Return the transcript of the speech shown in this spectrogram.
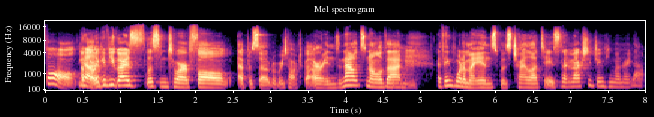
fall. Yeah, Okay. like if you guys listened to our fall episode where we talked about our ins and outs and all of that, Mhm. I think one of my ins was chai lattes, and I'm actually drinking one right now.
